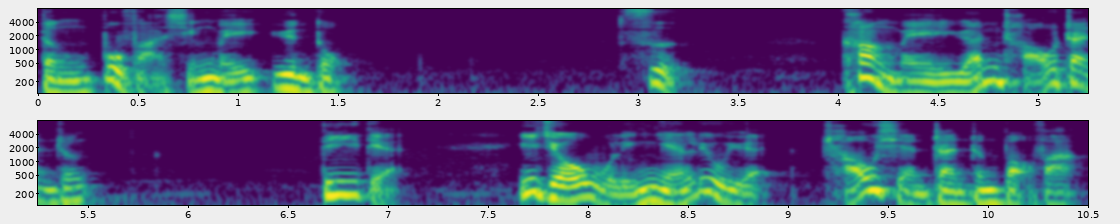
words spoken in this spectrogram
等不法行为运动。四、抗美援朝战争。第一点，一九五零年六月，朝鲜战争爆发。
